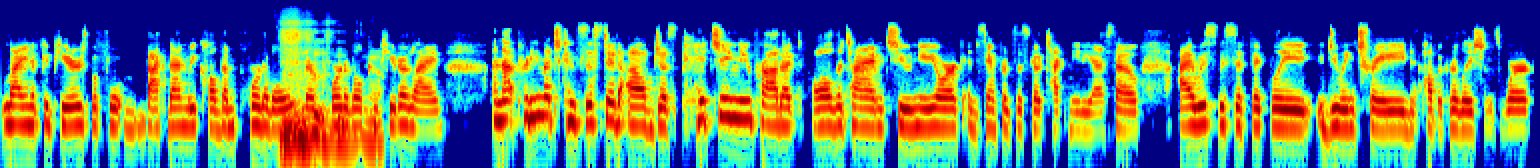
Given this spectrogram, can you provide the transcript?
line of computers before back then we called them portables, their portable yeah. computer line. And that pretty much consisted of just pitching new product all the time to New York and San Francisco tech media. So I was specifically doing trade public relations work.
